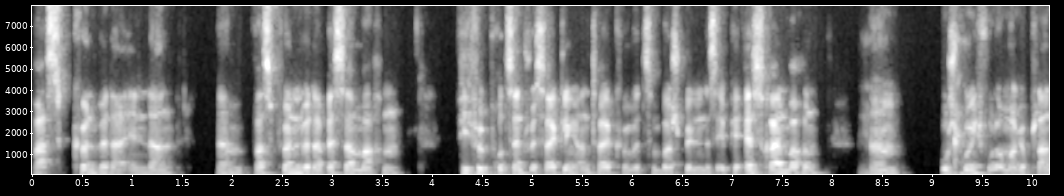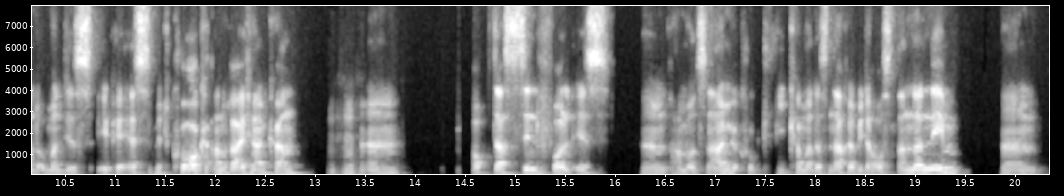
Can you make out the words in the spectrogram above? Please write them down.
was können wir da ändern, ähm, was können wir da besser machen, wie viel Prozent Recyclinganteil können wir zum Beispiel in das EPS reinmachen. Mhm. Ähm, ursprünglich wurde auch mal geplant, ob man das EPS mit Kork anreichern kann. Mhm. Ähm, ob das sinnvoll ist, ähm, haben wir uns da angeguckt, wie kann man das nachher wieder auseinandernehmen. Ähm,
